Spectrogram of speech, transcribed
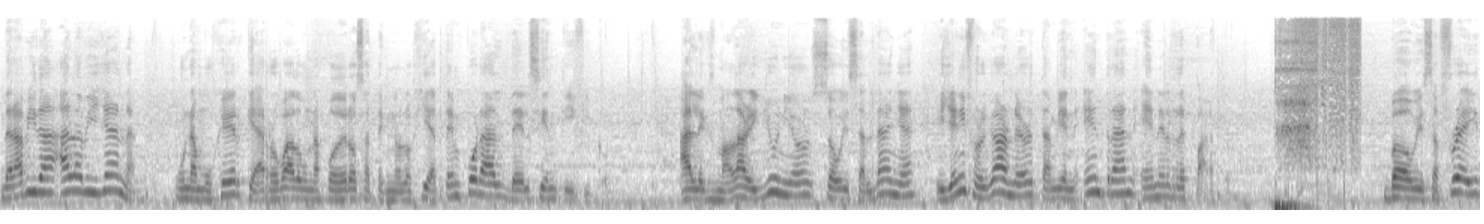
dará vida a la villana, una mujer que ha robado una poderosa tecnología temporal del científico. Alex Malari Jr., Zoe Saldaña y Jennifer Garner también entran en el reparto. Bo is Afraid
